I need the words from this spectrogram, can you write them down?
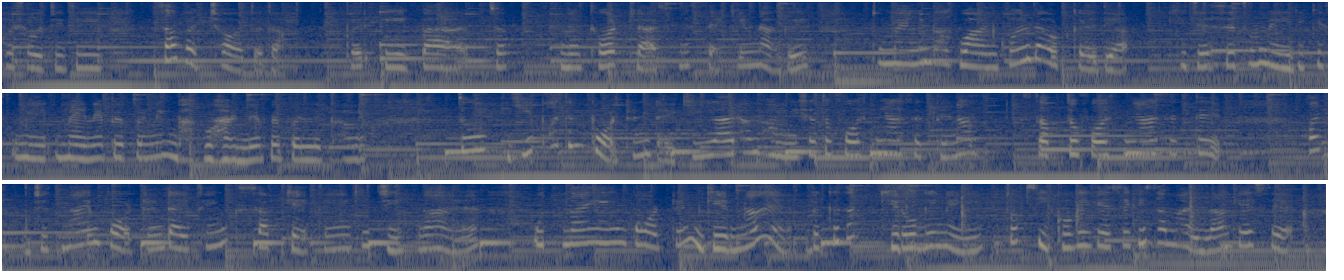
खुश होती थी सब अच्छा होता था। पर एक बार जब मैं थर्ड क्लास में सेकंड आ गई तो मैंने भगवान को ही डाउट कर दिया कि जैसे तो मेरी किस मे, मैंने पेपर नहीं भगवान ने पेपर लिखा हो। तो ये बहुत इम्पोर्टेंट है कि यार हम हमेशा तो फ़र्स्ट नहीं आ सकते ना। सब तो फ़र्स्ट नहीं आ सकते और जितना इम्पोर्टेंट आई थिंक सब कहते हैं कि जीतना है, उतना ही इम्पोर्टेंट गिरना है। बिकॉज़ आप गिरोगे नहीं तो आप सीखोगे कैसे कि संभालना कैसे है?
